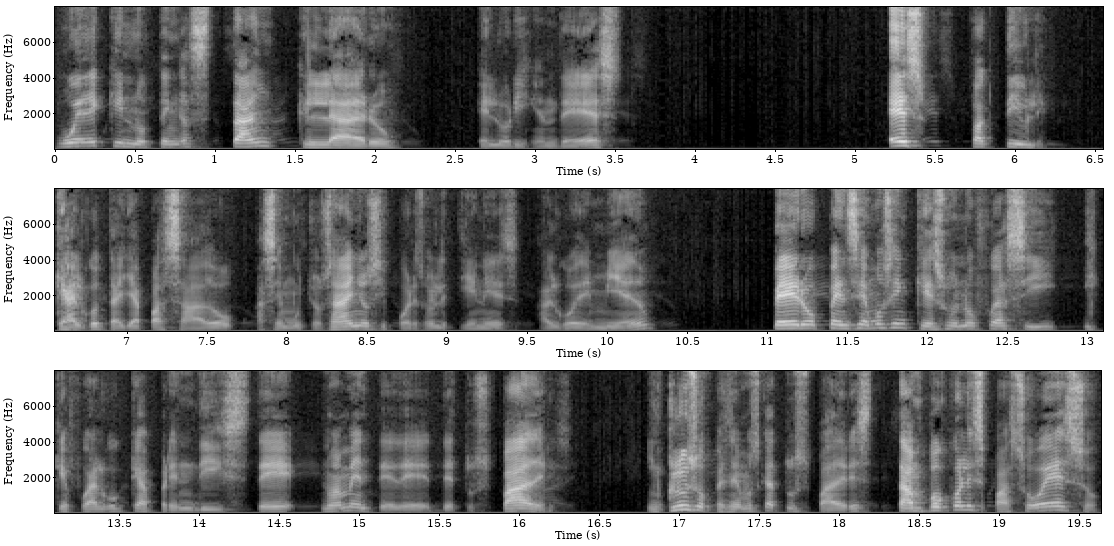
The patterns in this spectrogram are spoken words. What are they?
puede que no tengas tan claro el origen de esto. Es factible que algo te haya pasado hace muchos años y por eso le tienes algo de miedo, pero pensemos en que eso no fue así y que fue algo que aprendiste nuevamente de, de tus padres. Incluso pensemos que a tus padres tampoco les pasó eso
